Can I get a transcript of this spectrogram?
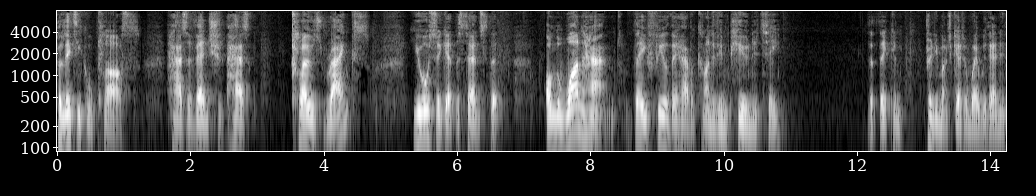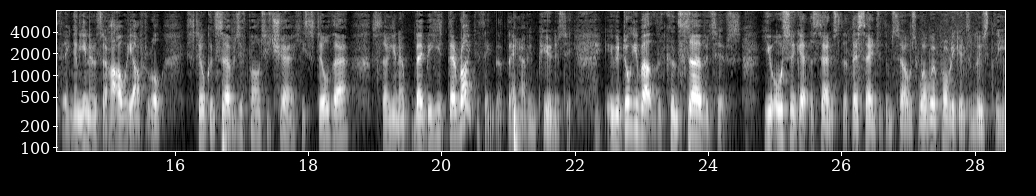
political class has eventually has closed ranks. You also get the sense that, on the one hand, they feel they have a kind of impunity, that they can pretty much get away with anything. And you know, Zahawi, after all, still Conservative Party chair. He's still there. So you know, maybe they're right to think that they have impunity. If you're talking about the Conservatives, you also get the sense that they're saying to themselves, well, we're probably going to lose the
